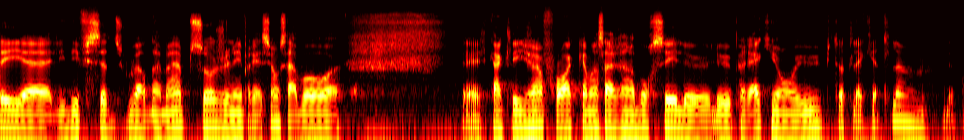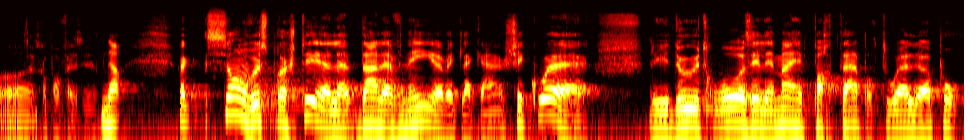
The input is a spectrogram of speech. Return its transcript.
euh, les déficits du gouvernement, tout ça, j'ai l'impression que ça va euh, quand les gens, il commencent à rembourser le, prêt qu'ils ont eu, puis toute la quête, là. Pas, ça sera pas facile. Non. si on veut se projeter dans l'avenir avec la cage, c'est quoi euh, les deux, trois éléments importants pour toi, là, pour,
